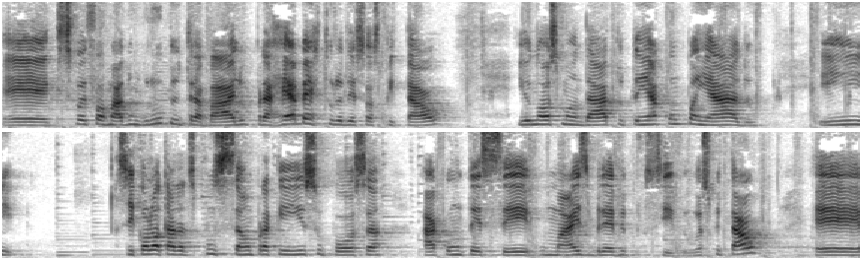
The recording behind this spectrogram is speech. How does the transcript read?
é, que se foi formado um grupo de trabalho para a reabertura desse hospital e o nosso mandato tem acompanhado e se colocado à disposição para que isso possa acontecer o mais breve possível. O hospital é,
